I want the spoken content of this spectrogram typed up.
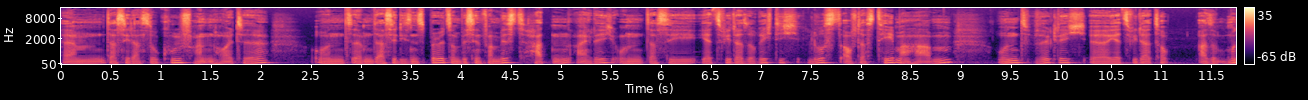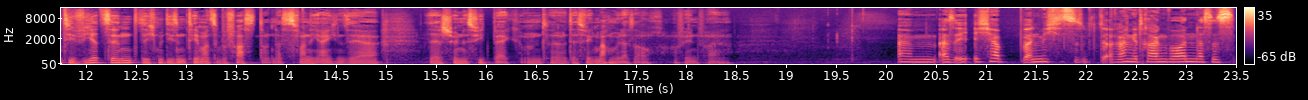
ähm, dass sie das so cool fanden heute und ähm, dass sie diesen Spirit so ein bisschen vermisst hatten eigentlich und dass sie jetzt wieder so richtig Lust auf das Thema haben und wirklich äh, jetzt wieder top, also motiviert sind, sich mit diesem Thema zu befassen. Und das fand ich eigentlich ein sehr, sehr schönes Feedback und äh, deswegen machen wir das auch auf jeden Fall. Ähm, also ich, ich habe an mich herangetragen worden, dass es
